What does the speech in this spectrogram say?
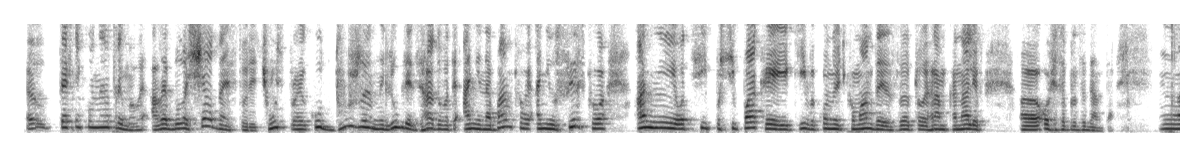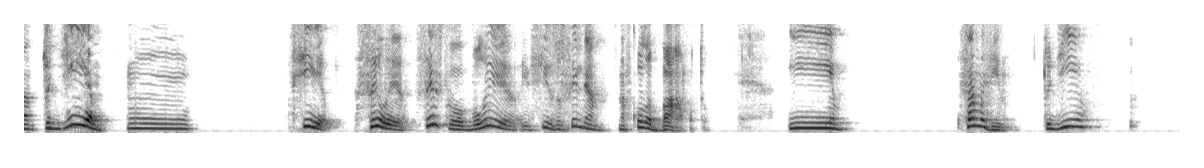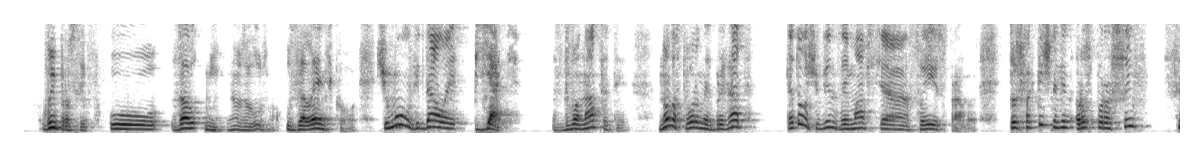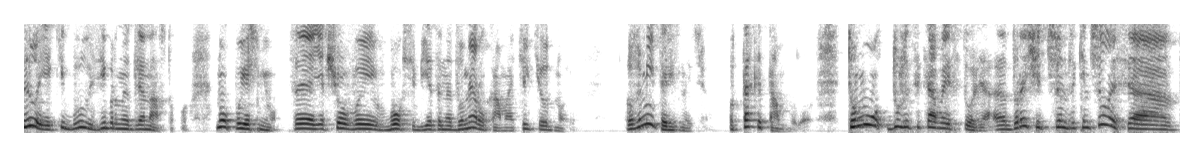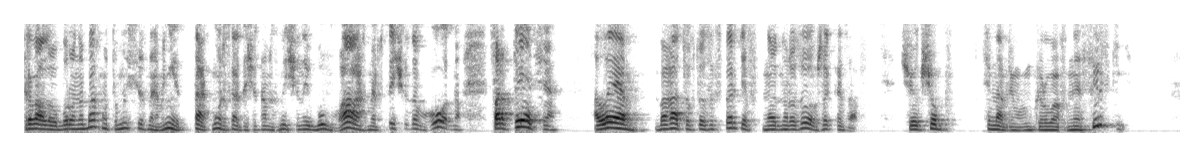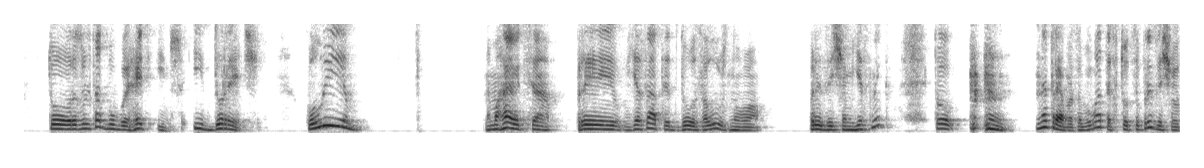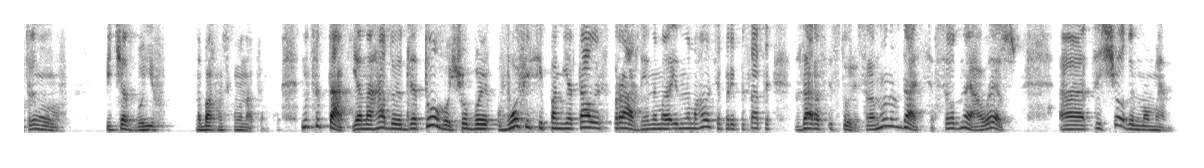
Е, техніку не отримали. Але була ще одна історія, чомусь про яку дуже не люблять згадувати ані на банкової, ані у Сирського, ані оці посіпаки, які виконують команди з телеграм-каналів е, Офісу президента. Тоді всі сили Сирського були і всі зусилля навколо Бахмуту. І саме він тоді випросив у Зал... Ні, не Залужного, у Зеленського, чому віддали 5 з 12 новостворених бригад для того, щоб він займався своєю справою. Тож фактично він розпорошив сили, які були зібрані для наступу. Ну, поясню, це якщо ви в боксі б'єте не двома руками, а тільки одною. Розумієте різницю? От так і там було. Тому дуже цікава історія. Е, до речі, чим закінчилася тривала оборона Бахмуту, ми всі знаємо. Ні, так можна сказати, що там знищений був Вагнер, все що завгодно, фортеця. Але багато хто з експертів неодноразово вже казав, що якщо б цим напрямком керував не Сирський, то результат був би геть інший. І до речі, коли намагаються прив'язати до залужного прізвища м'ясник, то не треба забувати, хто це прізвище отримував під час боїв на Бахмутському напрямку. Ну це так. Я нагадую для того, щоб в офісі пам'ятали справжнє і не намагалися переписати зараз історію. Все одно не вдасться, все одне, але ж це ще один момент.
